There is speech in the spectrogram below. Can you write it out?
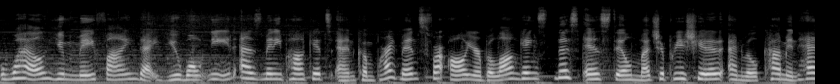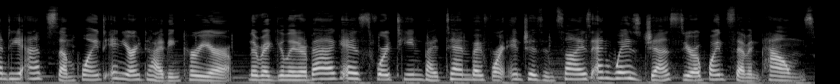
While you may find that you won't need as many pockets and compartments for all your belongings, this is still much appreciated and will come in handy at some point in your diving career. The regulator bag is 14 by 10 by 4 inches in size and weighs just 0.7 pounds.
